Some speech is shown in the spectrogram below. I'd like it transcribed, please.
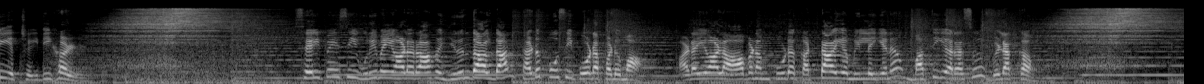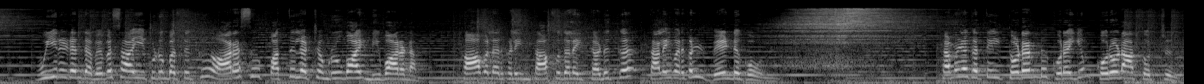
முக்கிய செய்திகள். செல்பேசி உரிமையாளராக இருந்தால்தான் தடுப்பூசி போடப்படுமா? அடையாள ஆவணம் கூட கட்டாயம் இல்லை என மத்திய அரசு விளக்கம். உயிரிழந்த விவசாயி குடும்பத்துக்கு அரசு பத்து லட்சம் ரூபாய் நிவாரணம். காவலர்களின் தாக்குதலை தடுக்க தலைவர்கள் வேண்டுகோள். தமிழகத்தில் தொடர்ந்து குறையும் கொரோனா தொற்று.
